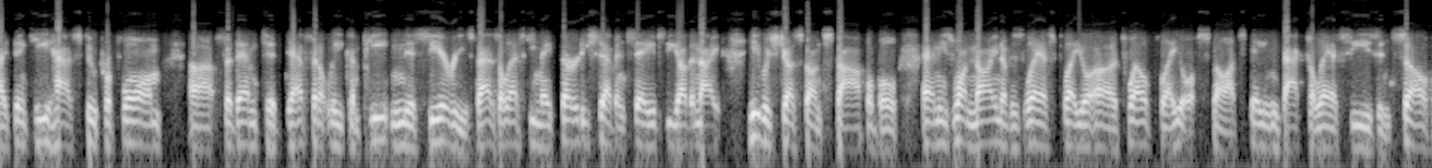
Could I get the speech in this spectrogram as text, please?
I think he has to perform uh, for them to definitely compete compete in this series. Vasilevskiy made 37 saves the other night. He was just unstoppable, and he's won nine of his last play, uh, 12 playoff starts dating back to last season. So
